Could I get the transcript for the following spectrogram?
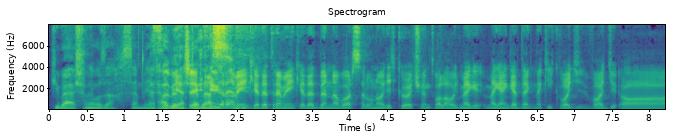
hibás, hanem az a személyes Javier. Reménykedett, reménykedett benne a Barcelona, hogy egy kölcsönt valahogy meg, megengednek nekik, vagy, vagy a,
